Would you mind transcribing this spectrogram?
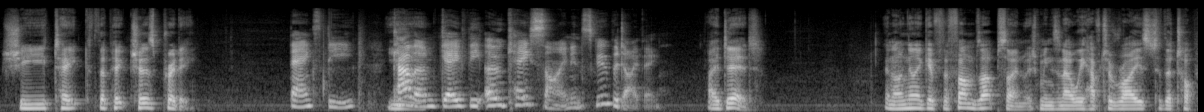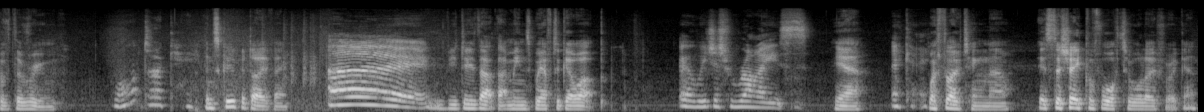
She take the pictures pretty. Thanks, B. Yeah. Callum gave the OK sign in scuba diving. I did. And I'm going to give the thumbs up sign, which means now we have to rise to the top of the room What? Okay. in scuba diving. Oh. If you do that, that means we have to go up. Oh, we just rise. Yeah, Okay. we're floating now. It's the shape of water all over again.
